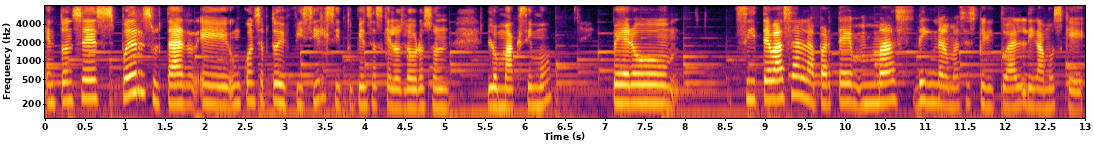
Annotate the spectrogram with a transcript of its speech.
Entonces puede resultar eh, un concepto difícil si tú piensas que los logros son lo máximo, pero si te vas a la parte más digna, más espiritual, digamos que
